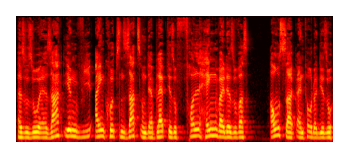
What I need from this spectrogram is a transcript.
Also so, er sagt irgendwie einen kurzen Satz und der bleibt dir so voll hängen, weil der sowas aussagt einfach oder dir so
